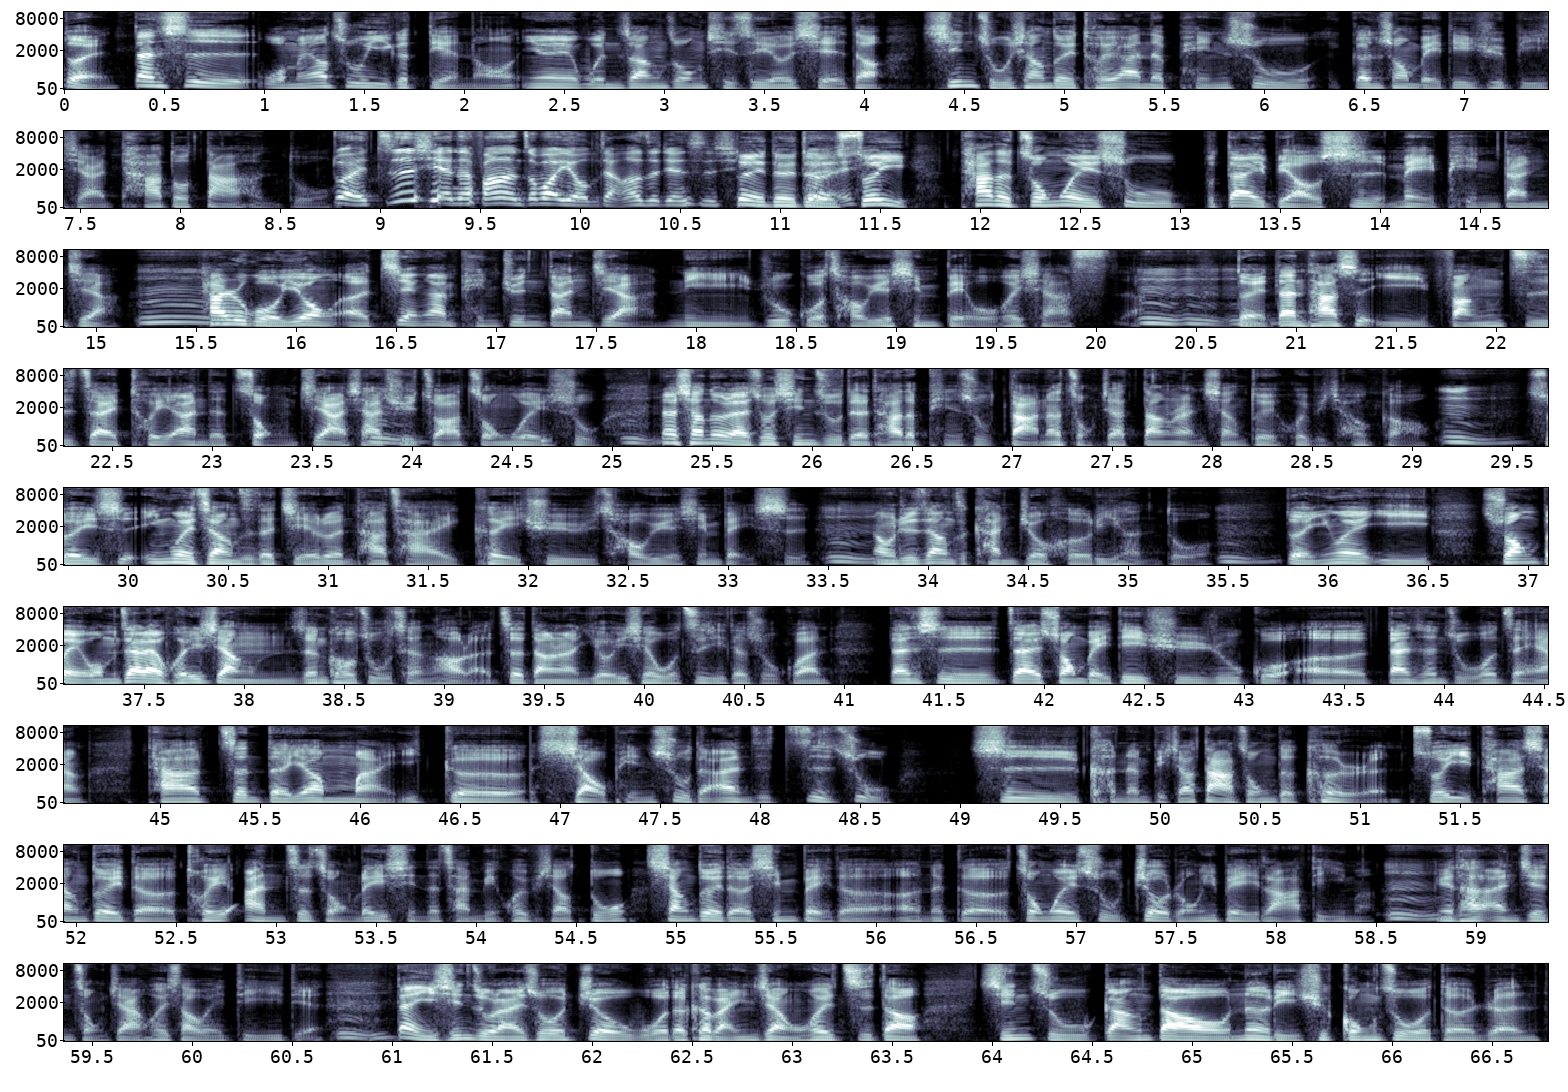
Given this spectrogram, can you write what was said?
对，但是我们要注意一个点哦，因为文章中其实有写到新竹相对推案的平数跟双北地区比起来，它都大很多。对，之前的房产周报有讲到这件事情。对对对，对所以它的中位数不代表是每平单价。嗯，它如果用呃建案平均单价，你如果超越新北，我会。吓死啊！嗯嗯，嗯，对，但它是以房子在推案的总价下去抓中位数，嗯，那相对来说新竹的它的平数大，那总价当然相对会比较高，嗯，所以是因为这样子的结论，它才可以去超越新北市，嗯，那我觉得这样子看就合理很多，嗯，对，因为以双北，我们再来回想人口组成好了，这当然有一些我自己的主观，但是在双北地区，如果呃单身族或怎样，他真的要买一个小平数的案子自住。是可能比较大宗的客人，所以他相对的推案这种类型的产品会比较多，相对的新北的呃那个中位数就容易被拉低嘛，嗯，因为它的案件总价会稍微低一点，嗯，但以新竹来说，就我的刻板印象，我会知道新竹刚到那里去工作的人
